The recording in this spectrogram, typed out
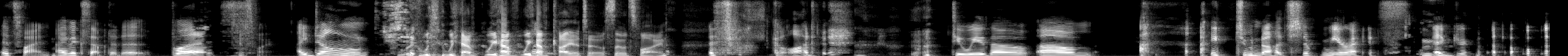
It's fine. I've accepted it, but It's fine. I don't. we, we have we have we have Kayato, so it's fine. God. do we though? Um, I do not ship Mirai and Slegger though.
